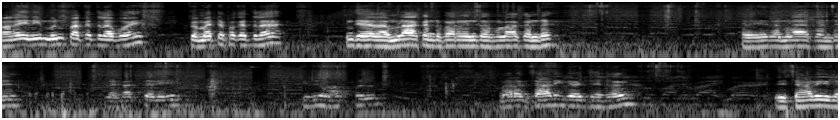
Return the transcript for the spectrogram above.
வாங்க இனி முன் பக்கத்தில் போய் இப்போ மற்ற பக்கத்தில் இந்த முலாக்கண்டு பாருங்கள் இந்த முலாக்கண்டு. இந்த மிளகாக்கண்டு இந்த கத்தரி இது ஆப்பிள் மரம் சாடிக்கு வச்சிருக்கிறேன் இது சாடியில்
